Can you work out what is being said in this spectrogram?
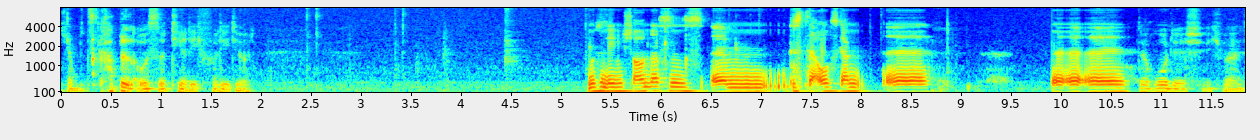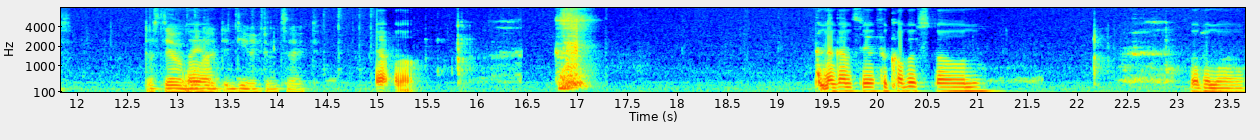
Ich habe jetzt Kabel aussortiert, ich Vollidiot. Ich muss eben schauen, dass es, ähm, dass der Ausgang, äh, äh, äh, Der rote ist, ich weiß. Dass der Na ja. halt in die Richtung zeigt. ja, genau. Und dann kannst du hier für Cobblestone. Warte mal.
